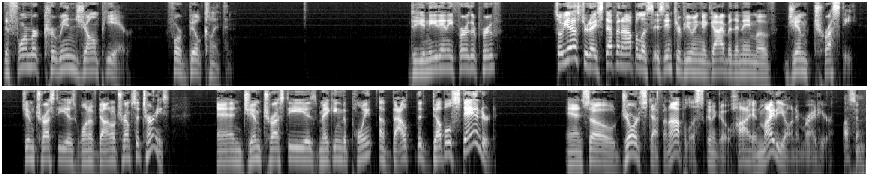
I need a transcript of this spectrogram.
the former Karine Jean-Pierre for Bill Clinton. Do you need any further proof? So, yesterday, Stephanopoulos is interviewing a guy by the name of Jim Trusty. Jim Trusty is one of Donald Trump's attorneys. And Jim Trusty is making the point about the double standard. And so George Stephanopoulos is going to go high and mighty on him right here. Awesome.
